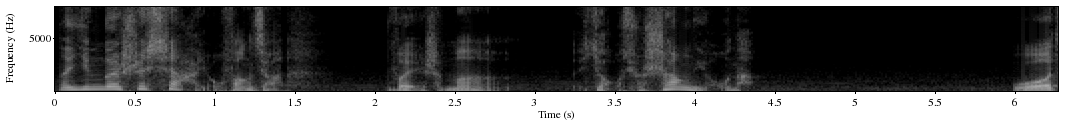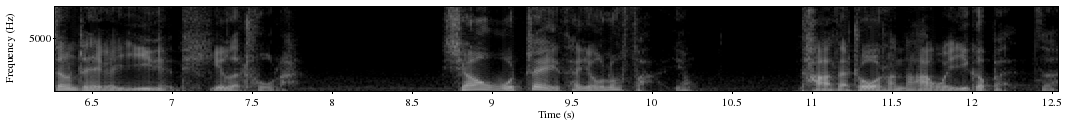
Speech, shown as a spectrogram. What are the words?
那应该是下游方向，为什么要去上游呢？我将这个疑点提了出来，小五这才有了反应。他在桌上拿过一个本子，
